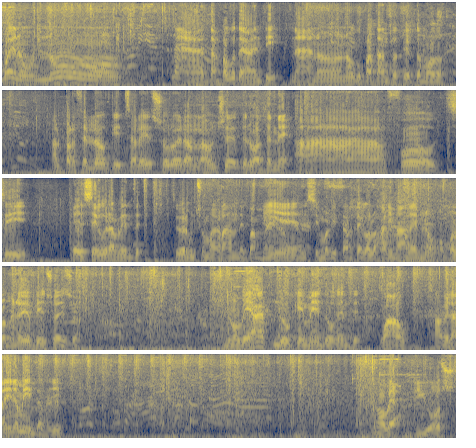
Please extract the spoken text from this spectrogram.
Bueno, no... Nah, tampoco te voy a mentir. Nah, no, no ocupa tanto, en cierto modo. Al parecer lo que instalé solo era el launcher del Battle.net Ah, fuck, sí eh, seguramente. Es mucho más grande para mí el simbolizarte con los animales, ¿no? O por lo menos yo pienso eso. No veas lo que meto, gente. Wow, a ver la dinamita allí. No veas, Dios.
